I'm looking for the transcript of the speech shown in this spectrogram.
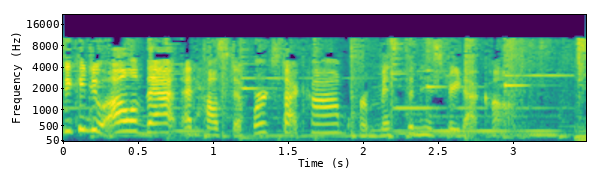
You can do all of that at howstuffworks.com or missedinhistory.com.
